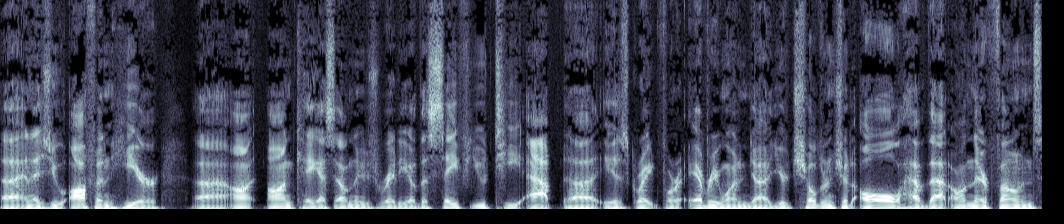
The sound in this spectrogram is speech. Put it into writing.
Uh, and as you often hear uh, on, on KSL News Radio, the Safe UT app uh, is great for everyone. Uh, your children should all have that on their phones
